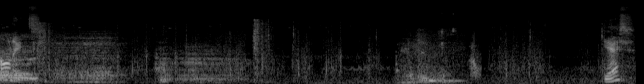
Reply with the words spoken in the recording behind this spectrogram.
On it. Yes?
